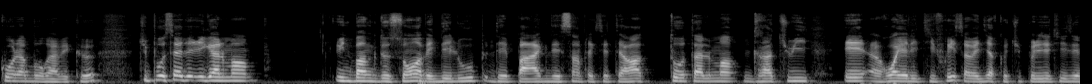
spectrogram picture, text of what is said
collaborer avec eux. Tu possèdes également une banque de sons avec des loops, des packs, des samples, etc totalement gratuit et royalty free, ça veut dire que tu peux les utiliser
